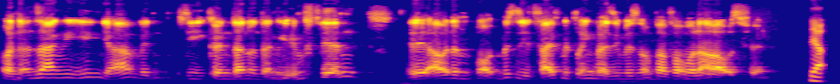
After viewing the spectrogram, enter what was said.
Und dann sagen die Ihnen, ja, wenn Sie können dann und dann geimpft werden, äh, aber dann müssen Sie Zeit mitbringen, weil Sie müssen noch ein paar Formulare ausfüllen. Ja,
